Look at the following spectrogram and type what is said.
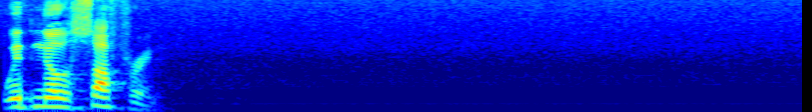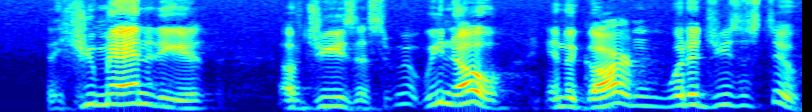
with no suffering. The humanity of Jesus. We know in the garden, what did Jesus do?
